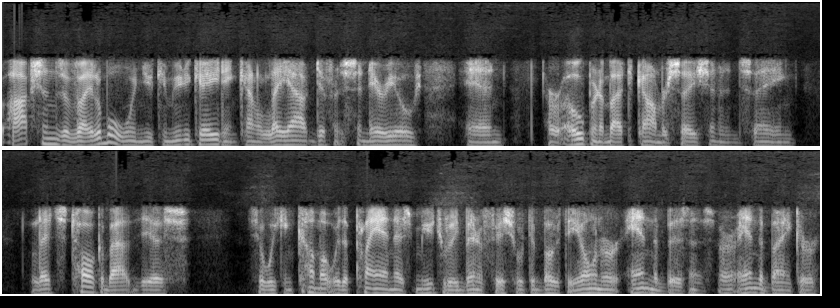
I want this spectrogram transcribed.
options available when you communicate and kind of lay out different scenarios and are open about the conversation and saying, let's talk about this so we can come up with a plan that's mutually beneficial to both the owner and the business or and the banker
